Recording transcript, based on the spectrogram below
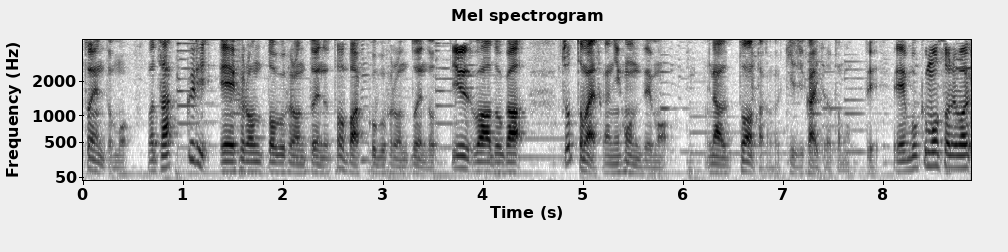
トエンドも、まあ、ざっくり、えフロント・オブ・フロントエンドとバック・オブ・フロントエンドっていうワードが、ちょっと前ですか、日本でもなどなたかが記事書いてたと思って、えー、僕もそれは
